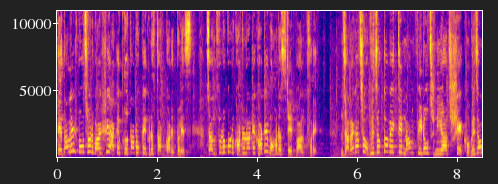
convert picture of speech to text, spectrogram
তেতাল্লিশ বছর বয়সী একে প্রতারককে গ্রেফতার করে পুলিশ। চাঞ্চল্যকর ঘটনাটি ঘটে মহারাষ্ট্রের পালঘরে। জানা গেছে, অভিযুক্ত ব্যক্তির নাম ফিরোজ নিয়াজ শেখ। অভিযোগ,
